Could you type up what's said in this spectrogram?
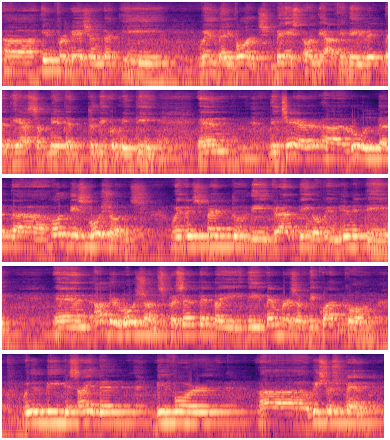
uh, information that he will divulge based on the affidavit that he has submitted to the committee. And the chair uh, ruled that uh, all these motions with respect to the granting of immunity and other motions presented by the members of the Quadcom will be decided before uh, we suspend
